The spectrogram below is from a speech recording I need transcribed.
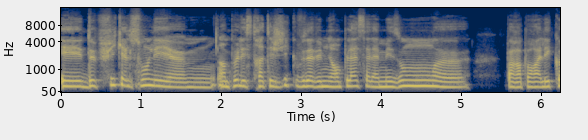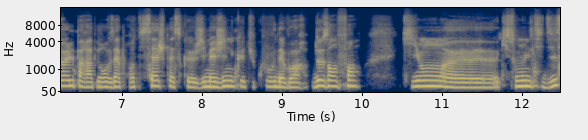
Et depuis, quelles sont les euh, un peu les stratégies que vous avez mis en place à la maison euh, par rapport à l'école, par rapport aux apprentissages? Parce que j'imagine que du coup, d'avoir deux enfants qui ont euh, qui sont multidis,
